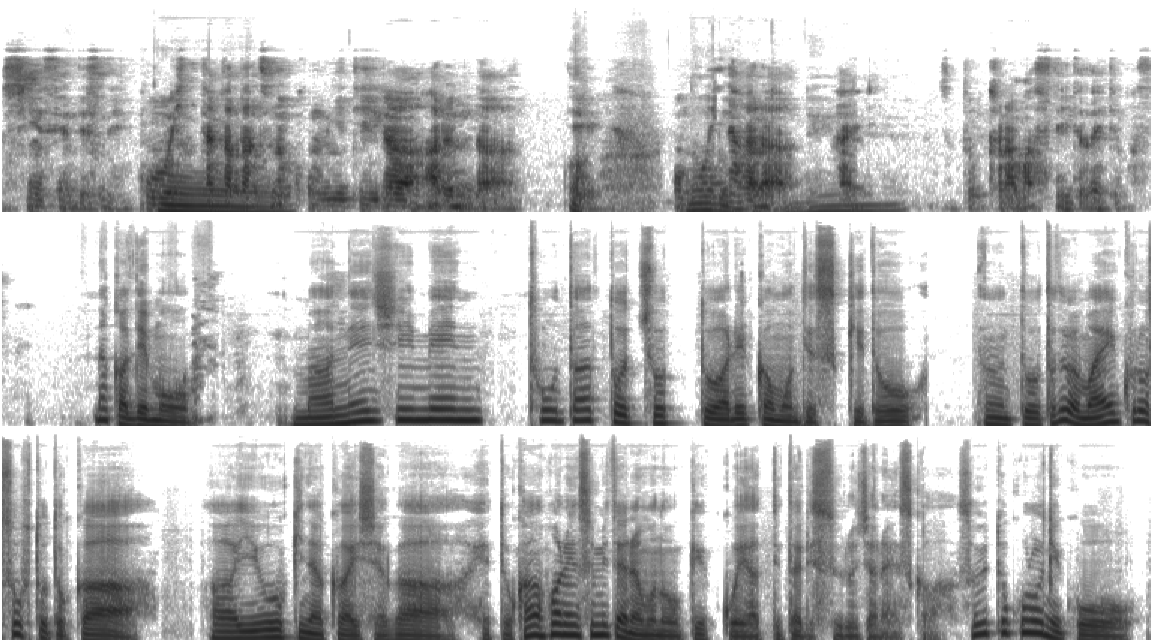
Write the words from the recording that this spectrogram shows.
新鮮ですね。こういった形のコミュニティがあるんだって思いながら、ね、はい、ちょっと絡ませていただいてます。なんかでも、マネジメントだとちょっとあれかもですけど、うんと、例えばマイクロソフトとか、ああいう大きな会社が、えっと、カンファレンスみたいなものを結構やってたりするじゃないですか。そういうところにこう、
